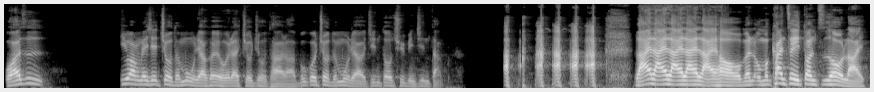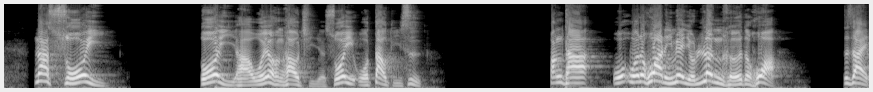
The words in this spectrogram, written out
我还是希望那些旧的幕僚可以回来救救他了。不过旧的幕僚已经都去民进党。哈 来来来来来哈，我们我们看这一段之后来，那所以。所以哈，我又很好奇的，所以我到底是帮他？我我的话里面有任何的话是在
